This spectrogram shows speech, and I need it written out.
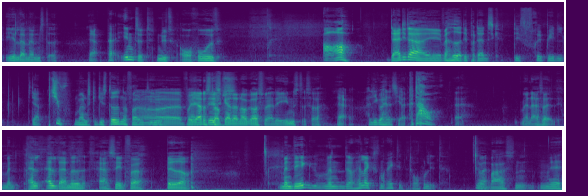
i et eller andet sted. Ja. Der er intet nyt overhovedet. Åh, der er de der, øh, hvad hedder det på dansk? Defibril, de der, pju, man skal give stød, når folk de, Og, øh, for det hjertestop. skal der nok også være det eneste, så. ja, har lige gået hen og siger, kadaver! Men altså, men alt, alt andet er set før bedre. Men det, er ikke, men det var heller ikke sådan rigtig dårligt. Det var Nej. bare sådan med...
